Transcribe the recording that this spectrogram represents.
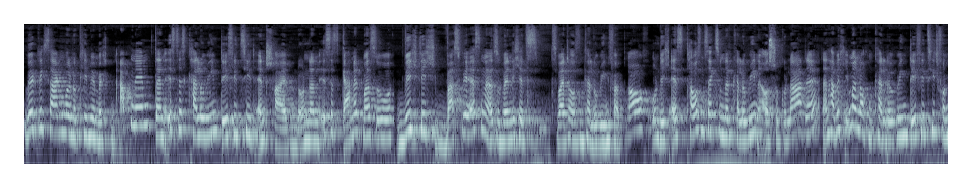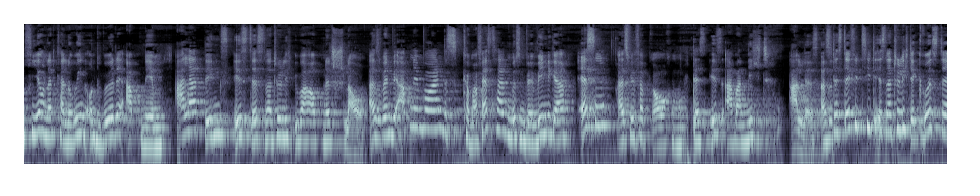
wirklich sagen wollen, okay, wir möchten abnehmen, dann ist das Kaloriendefizit entscheidend. Und dann ist es gar nicht mal so wichtig, was wir essen. Also wenn ich jetzt 2000 Kalorien verbrauche und ich esse 1600 Kalorien aus Schokolade, dann habe ich immer noch ein Kaloriendefizit von 400 Kalorien und würde abnehmen. Allerdings ist es natürlich überhaupt nicht schlau. Also wenn wir abnehmen wollen, das können wir festhalten, müssen wir weniger essen, als wir verbrauchen. Das ist aber nicht alles. Also das Defizit ist natürlich der größte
